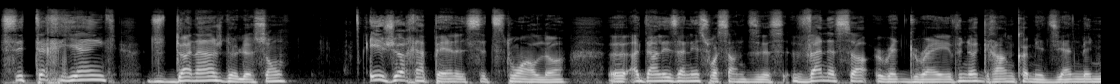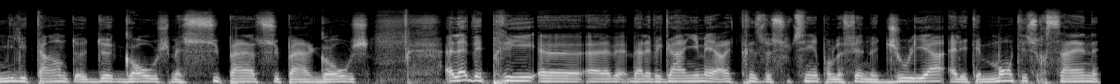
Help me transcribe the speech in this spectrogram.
C'était rien que du donnage de leçons. Et je rappelle cette histoire-là. Euh, dans les années 70, Vanessa Redgrave, une grande comédienne, mais militante de gauche, mais super, super gauche, elle avait pris, euh, elle, avait, elle avait gagné meilleure actrice de soutien pour le film Julia. Elle était montée sur scène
